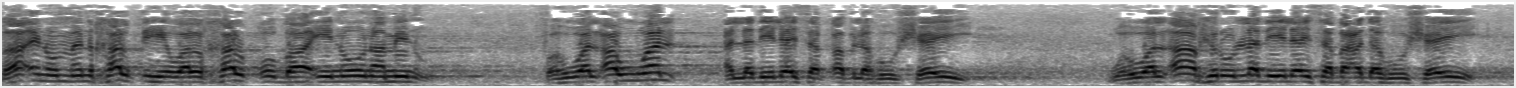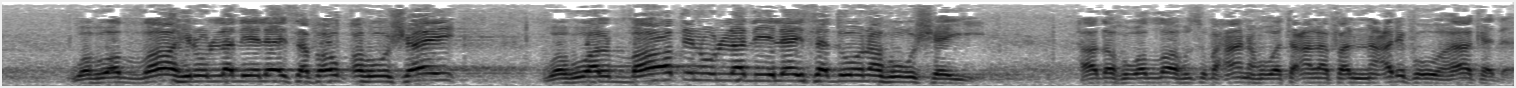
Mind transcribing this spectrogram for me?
بائن من خلقه والخلق بائنون منه. فهو الأول الذي ليس قبله شيء وهو الآخر الذي ليس بعده شيء وهو الظاهر الذي ليس فوقه شيء وهو الباطن الذي ليس دونه شيء. هذا هو الله سبحانه وتعالى فلنعرفه هكذا.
